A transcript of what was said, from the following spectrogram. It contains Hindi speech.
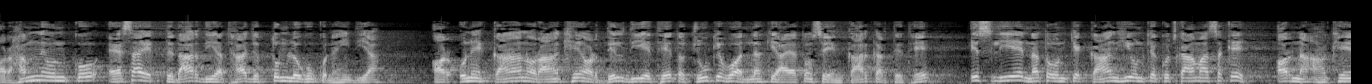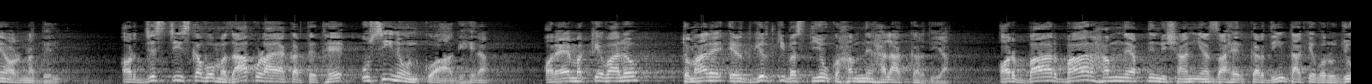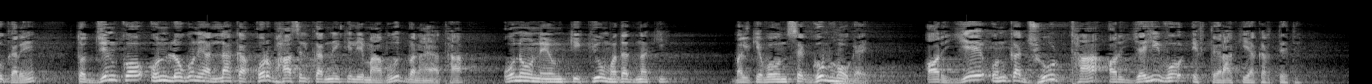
और हमने उनको ऐसा इक्तदार दिया था जो तुम लोगों को नहीं दिया और उन्हें कान और आँखें और दिल दिए थे तो चूँकि वो अल्लाह की आयतों से इनकार करते थे, इसलिए न तो उनके कान ही उनके कुछ काम आ सके और न आँखें और न दिल। और जिस चीज़ का वो मज़ाक उड़ाया करते थे, उसी ने उनको आ घेरा। और ए मक्के वालों, तुम्हारे इर्द गिर्द की बस्तियों को हमने हलाक कर दिया, और बार बार हमने अपनी निशानियाँ ज़ाहिर कर दी ताकि वो रुजू करें तो जिनको उन लोगों ने अल्लाह का कुर्ब हासिल करने के लिए मबूद बनाया था, उन्होंने उनकी क्यों मदद न की? बल्कि वो उनसे गुम हो गए और ये उनका झूठ था और यही वो इफ्तरा किया करते थे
